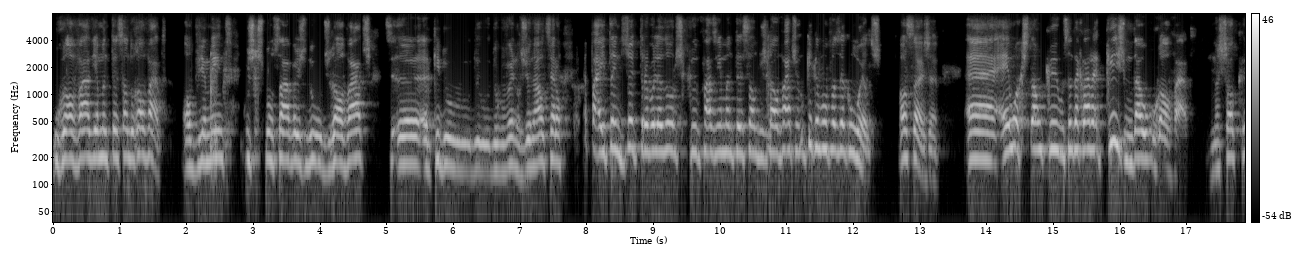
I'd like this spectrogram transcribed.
o relevado e a manutenção do relevado. Obviamente, os responsáveis do, dos relevados uh, aqui do, do, do, governo regional disseram: pá, eu tenho 18 trabalhadores que fazem a manutenção dos relevados, o que é que eu vou fazer com eles? Ou seja, uh, é uma questão que o Santa Clara quis mudar o relevado, mas só que,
